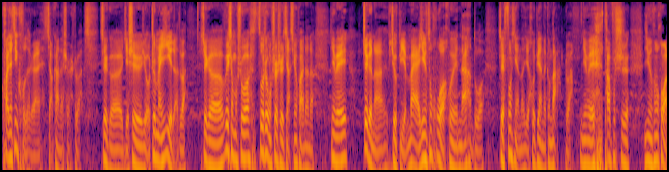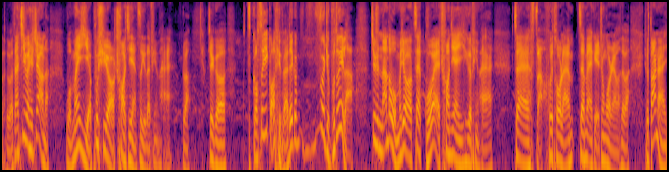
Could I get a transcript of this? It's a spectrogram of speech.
跨境进口的人想干的事儿，对吧？这个也是有正面意义的，对吧？这个为什么说做这种事儿是讲情怀的呢？因为这个呢，就比卖硬通货会难很多，这风险呢也会变得更大，对吧？因为它不是硬通货了，对吧？但即便是这样呢，我们也不需要创建自己的品牌，对吧？这个搞自己搞品牌，这个味儿就不对了。就是难道我们要在国外创建一个品牌，再返回头来再卖给中国人嘛？对吧？就当然，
